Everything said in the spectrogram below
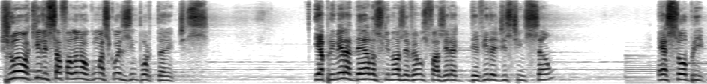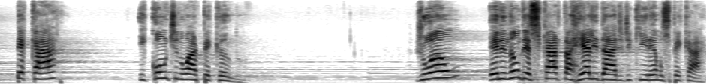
João aqui ele está falando algumas coisas importantes. E a primeira delas que nós devemos fazer a devida distinção é sobre pecar e continuar pecando. João, ele não descarta a realidade de que iremos pecar.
